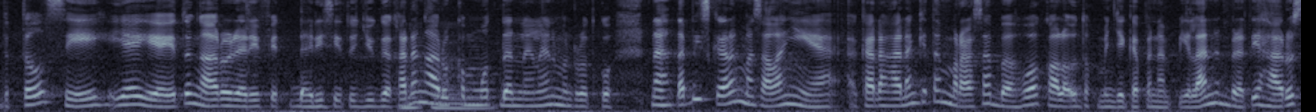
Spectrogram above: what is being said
Betul sih, iya iya itu ngaruh dari fit dari situ juga karena ngaruh ke mood dan lain-lain menurutku. Nah tapi sekarang masalahnya ya kadang-kadang kita merasa bahwa kalau untuk menjaga penampilan berarti harus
